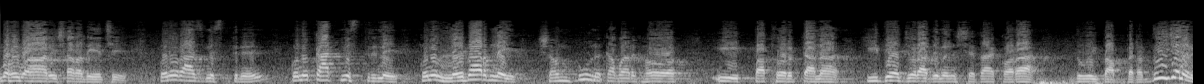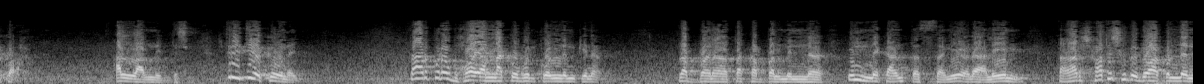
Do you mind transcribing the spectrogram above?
বহুবার ইশারা দিয়েছে, কোন রাজমিস্ত্রি নেই, কোন কাঠমিস্ত্রি নেই, কোন লেবার নেই, সম্পূর্ণ কাবার ঘর, ইট, পাথর, টানা কি দিয়ে জোড়া দেবেন সেটা করা, দুই বাপ বেটা, দুইজনের করা। আল্লাহর নির্দেশে। তৃতীয় কেউ নেই। তারপরে ভয় আল্লাহ কবুল করলেন কিনা? রব্বানা তাকাব্বাল মিন্না, ইন্নাকা সামিউল আলিম। তার সাথে সাথে দোয়া করলেন,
